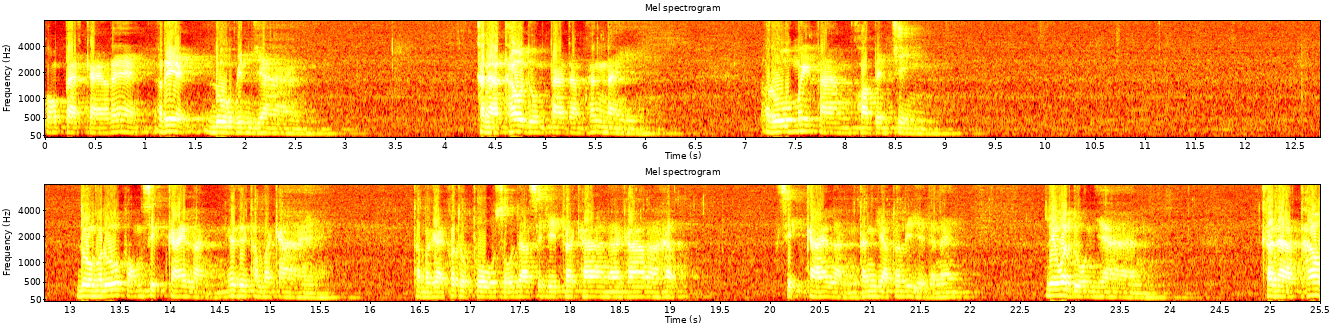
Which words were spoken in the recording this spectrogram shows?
ของแปดกายแรก เรียกดวงวิญญาณ ขนาดเท่าดวงตาดำข้างใน รู้ไม่ตามความเป็นจริง ดวงรู้ของสิบกายหลังก็คือธรรมกาย ธรรมกายก็ตโพโสดาสกิตาคานาคาราหัตสิบกายหลังทั้งยาบทั้งละเอียดนะ เรียกว่าดวงญาณขนาดเท่า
